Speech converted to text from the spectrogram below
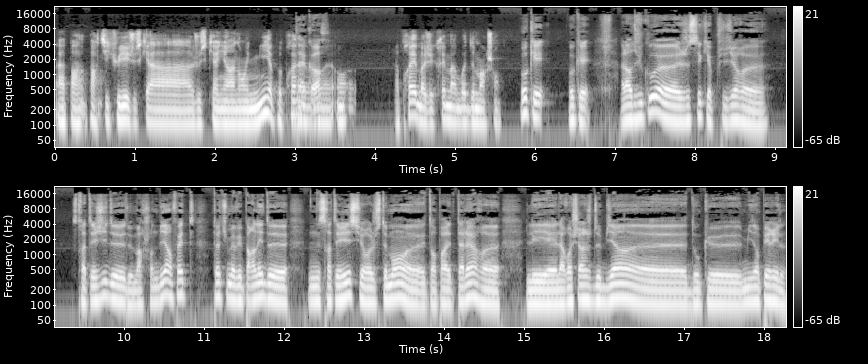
à par- particulier jusqu'à jusqu'à il y a un an et demi à peu près. D'accord. Ouais. Après bah j'ai créé ma boîte de marchand. Ok, ok. Alors du coup, je sais qu'il y a plusieurs stratégies de, de marchand de biens. En fait, toi, tu m'avais parlé de- d'une stratégie sur justement, euh, t'en parlais tout à l'heure, euh, les, la recherche de biens euh, donc euh, mis en péril.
